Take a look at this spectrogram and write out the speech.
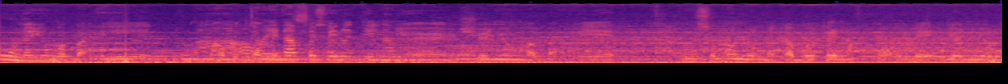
una yung mabait. Yung Ah, umabot okay. kami ng Tapos sunod 17 yun ang- years. Yun yung mabait. Yung sumunod, nagkabuti na ko ulit. Yun yung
